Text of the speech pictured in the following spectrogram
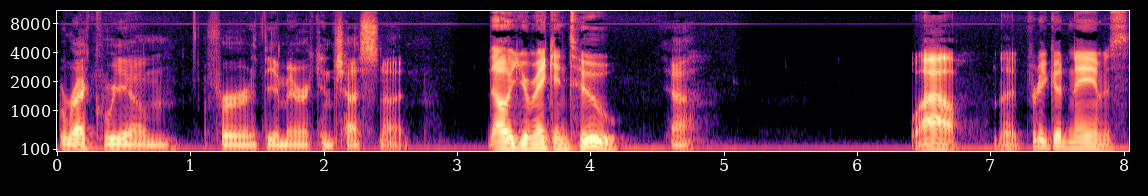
requiem for the American chestnut. Oh, you're making two. Yeah. Wow, pretty good names.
